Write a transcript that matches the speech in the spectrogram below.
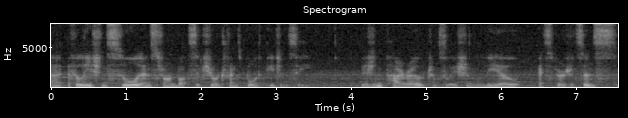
Uh, affiliation Sword and Strongbox Secure Transport Agency. Vision Pyro, translation Leo Expergence.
